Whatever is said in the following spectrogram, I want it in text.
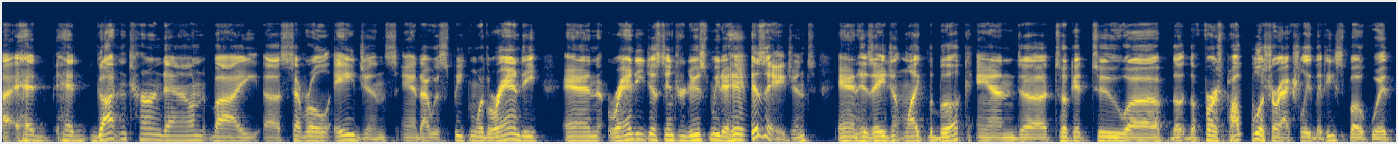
had, had gotten turned down by uh, several agents. And I was speaking with Randy and Randy just introduced me to his agent, and his agent liked the book and uh, took it to uh, the the first publisher actually that he spoke with,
